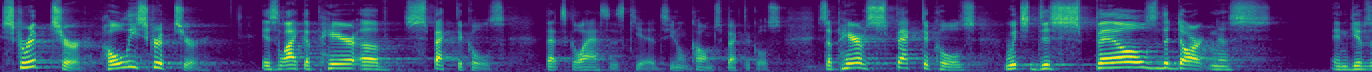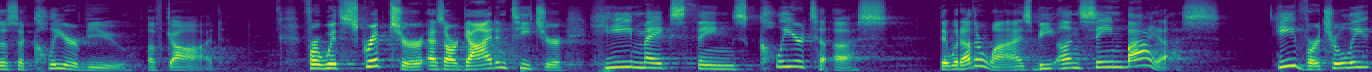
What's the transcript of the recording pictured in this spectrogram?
Scripture, Holy Scripture, is like a pair of spectacles. That's glasses, kids. You don't call them spectacles. It's a pair of spectacles which dispels the darkness and gives us a clear view of God. For with Scripture as our guide and teacher, He makes things clear to us that would otherwise be unseen by us. He virtually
